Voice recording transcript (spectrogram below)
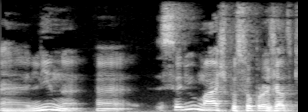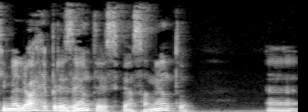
É, Lina, é, seria o MASP o seu projeto que melhor representa esse pensamento? É,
